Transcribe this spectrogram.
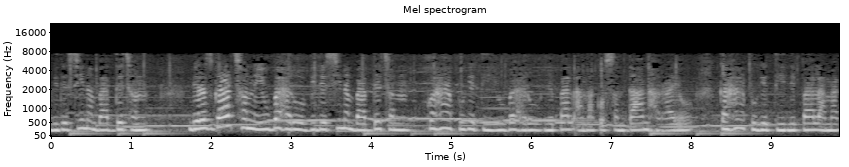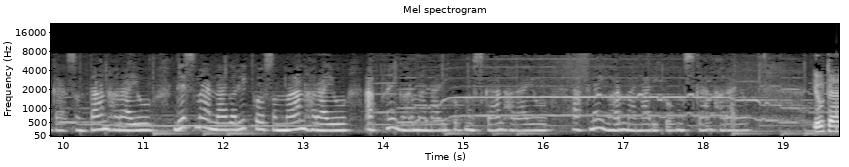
विदेशी न बाध्य छन्। बेरोजगार छन् युवाहरू विदेशी न बाध्य छन् कहाँ पुगे ती युवाहरू? नेपाल आमाको सन्तान हरायो। कहाँ पुगे ती नेपाल आमाका सन्तान हरायो? देशमा नागरिकको सम्मान हरायो। आफ्नै घरमा नारीको मुस्कान हरायो। आफ्नै घरमा नारीको मुस्कान हरायो। एउटा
